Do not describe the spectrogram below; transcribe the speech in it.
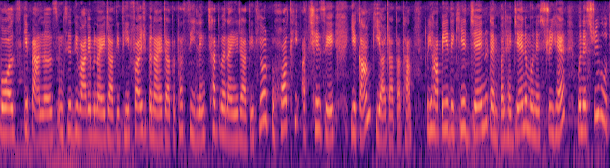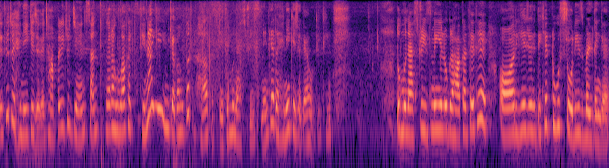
वॉल्स के पैनल्स उनसे दीवारें बनाई जाती थी, फर्श बनाया जाता था, सीलिंग, छत बनाई जाती थी और बहुत ही अच्छे से ये काम किया जाता था। तो यहाँ पे ये देखिए, जैन टेंपल है, जैन मोनेस्ट्री है। मोनेस्ट्री वो होते थे रहने की जगह, जहाँ पर ये जो जैन संत वगैरह हुआ करते थे ना, ये इन जगहों पर रहा करते थे, मोनेस्ट्रीज में इनके रहने की जगह होती थी। तो मोनेस्ट्रीज़ में ये लोग रहा करते थे और ये जो है, देखिए टू स्टोरीज बिल्डिंग है।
